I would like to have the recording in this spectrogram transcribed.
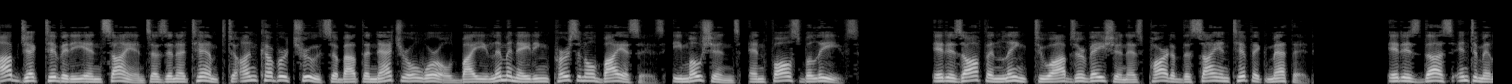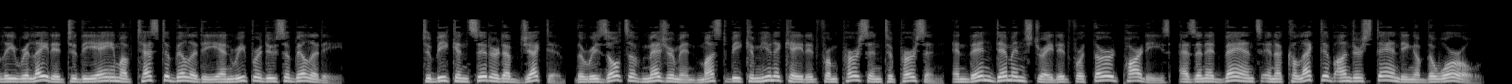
Objectivity in science is an attempt to uncover truths about the natural world by eliminating personal biases, emotions, and false beliefs. It is often linked to observation as part of the scientific method. It is thus intimately related to the aim of testability and reproducibility. To be considered objective, the results of measurement must be communicated from person to person, and then demonstrated for third parties, as an advance in a collective understanding of the world.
